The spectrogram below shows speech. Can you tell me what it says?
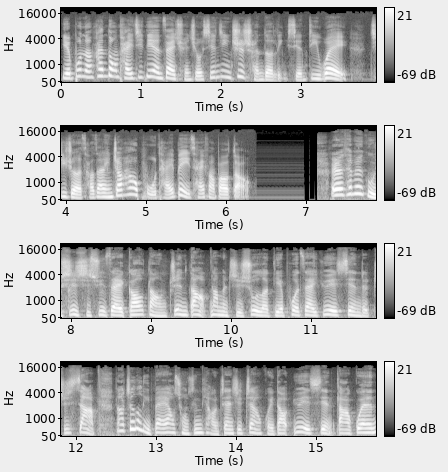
也不能撼动台积电在全球先进制程的领先地位。记者曹在林、张浩普台北采访报道。而台北股市持续在高档震荡，那么指数了跌破在月线的之下，那这个礼拜要重新挑战是站回到月线大关，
